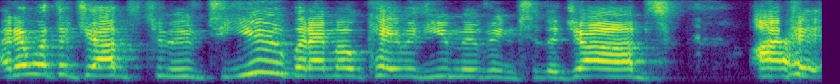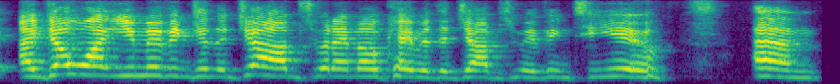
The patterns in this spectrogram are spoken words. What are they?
i don't want the jobs to move to you but i'm okay with you moving to the jobs. I i don't want you moving to the jobs but i'm okay with the jobs moving to you. Um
